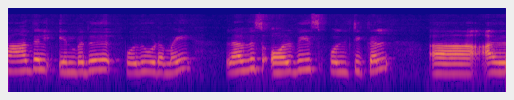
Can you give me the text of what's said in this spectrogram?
காதல் என்பது பொது உடைமை. லவ் இஸ் ஆல்வேஸ் பொலிட்டிக்கல் அது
